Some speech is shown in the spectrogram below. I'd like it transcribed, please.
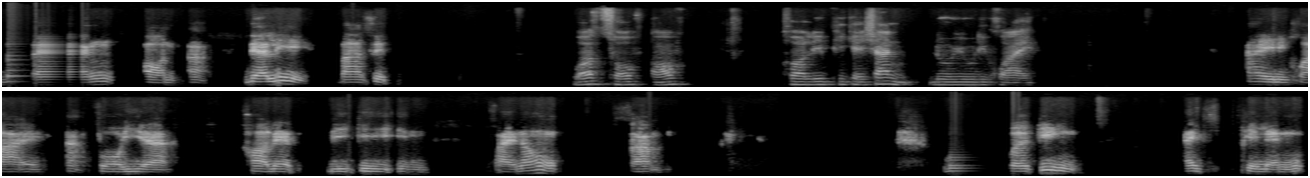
bank on a daily basis. what sort of qualification do you require I require Ah, a four-year college degree in final sum. Working experience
